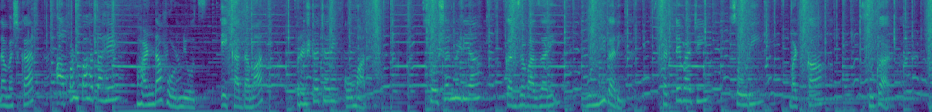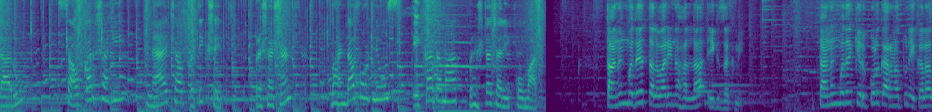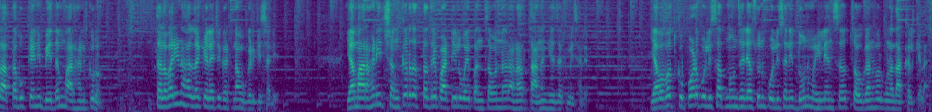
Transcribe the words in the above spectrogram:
नमस्कार आपण पाहत आहे भांडा फोड न्यूज एका दमात भ्रष्टाचारी कोमात. सोशल मीडिया कर्जबाजारी गुन्हेगारी सट्टेबाजी चोरी मटका जुगार दारू सावकारशाही न्यायाच्या प्रतीक्षेत. प्रशासन भांडाफोड न्यूज एका दमात भ्रष्टाचारी कोमात. तानंगमध्ये तलवारीनं हल्ला एक जखमी. तानंगमध्ये किरकोळ कारणातून एकाला लाताबुक्यांनी बेदम मारहाण करून तलवारीनं हल्ला केल्याची घटना उघडकीस आली या मारहाणीत शंकर दत्तात्रय पाटील वय पंचावन्न राहणार तानंग हे जखमी झाले. याबाबत कुपवाड पोलिसात नोंद झाली असून पोलिसांनी दोन महिलांसह चौघांवर गुन्हा दाखल केला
